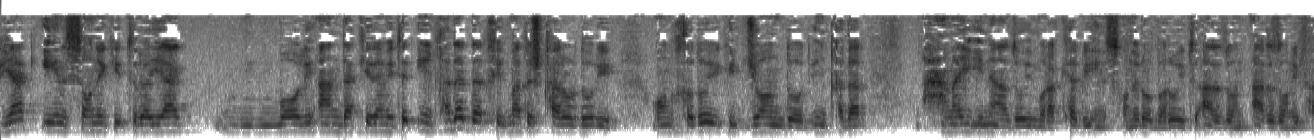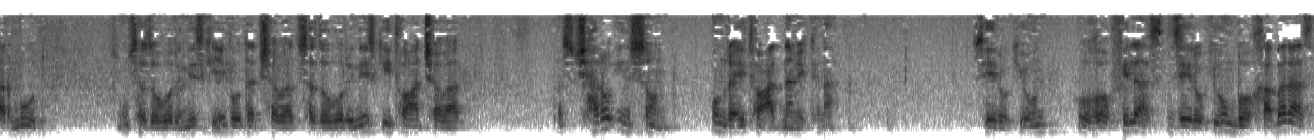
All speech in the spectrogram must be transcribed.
یک انسانی که تو را یک مالی اندکی را اینقدر در خدمتش قرار داری. آن خدایی که جان داد اینقدر همه این اعضای مرکب انسانی رو برای تو ارزان ارزانی فرمود. اون سزاوار نیست که عبادت شود سزاوار نیست که اطاعت شود. پس چرا انسان اون را اطاعت نمی‌کنه زیرا که اون غافل است زیرا که اون با خبر است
